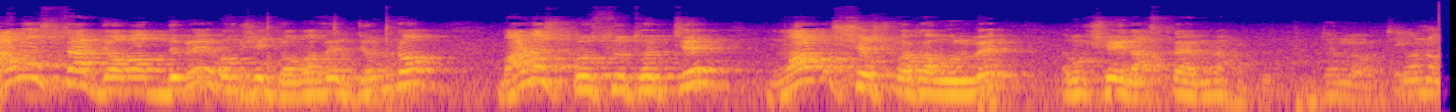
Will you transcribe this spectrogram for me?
মানুষ তার জবাব দেবে এবং সেই জবাবের জন্য মানুষ প্রস্তুত হচ্ছে মানুষ শেষ কথা বলবে এবং সেই রাস্তায় আমরা হাঁটব। ধন্যবাদ।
